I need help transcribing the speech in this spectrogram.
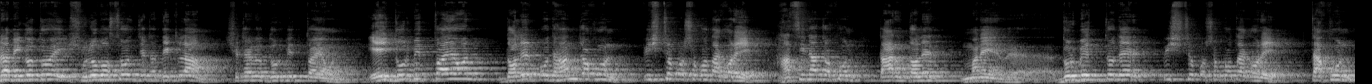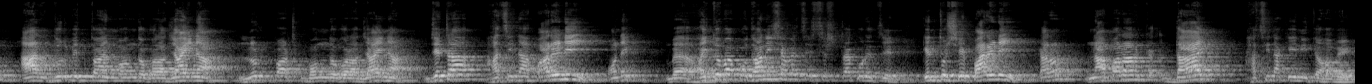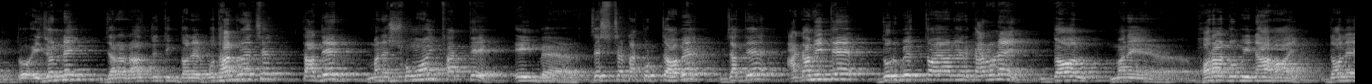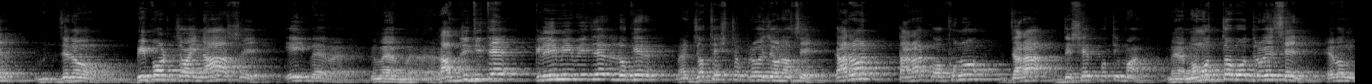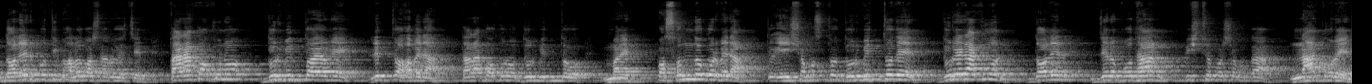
আমরা বিগত এই ষোলো বছর যেটা দেখলাম, সেটা হলো দুর্বৃত্তায়ন। এই দুর্বৃত্তায়ন দলের প্রধান যখন পৃষ্ঠপোষকতা করে, হাসিনা যখন তার দলের মানে দুর্বৃত্তদের পৃষ্ঠপোষকতা করে, তখন আর দুর্বৃত্তায়ন বন্ধ করা যায় না, লুটপাট বন্ধ করা যায় না, যেটা হাসিনা পারেনি। অনেক হয়তোবা প্রধান হিসাবে সে চেষ্টা করেছেন কিন্তু সে পারেনি। কারণ না পারার দায় হাসিনাকে নিতে হবে। তো এই জন্যেই যারা রাজনৈতিক দলের প্রধান রয়েছে, তাদের মানে সময় থাকতে এই চেষ্টাটা করতে হবে যাতে আগামীতে দুর্বৃত্তায়নের কারণে দল মানে ভরাডুবি না হয়, দলের যেন বিপর্যয় না আসে এই রাজনীতিতে ক্লিমিবিজের লোকের যথেষ্ট প্রয়োজন আছে। কারণ তারা কখনো যারা দেশের প্রতি মমত্ববোধ রয়েছেন এবং দলের প্রতি ভালোবাসা রয়েছেন, তারা কখনো দুর্বৃত্তায়নে লিপ্ত হবে না। তারা কখনো দুর্বৃত্ত মানে পছন্দ করবে না। তো এই সমস্ত দুর্বৃত্তদের দূরে রাখুন। দলের যেন প্রধান পৃষ্ঠপোষকতা না করেন।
